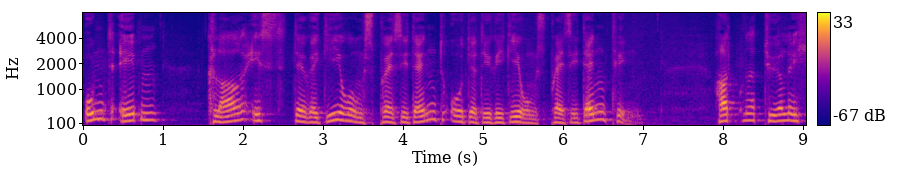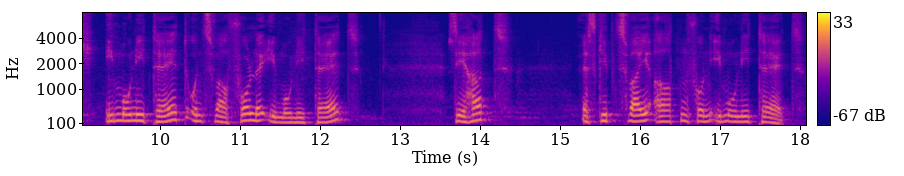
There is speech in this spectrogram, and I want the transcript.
und eben Klar ist, der Regierungspräsident oder die Regierungspräsidentin hat natürlich Immunität und zwar volle Immunität. Sie hat, es gibt zwei Arten von Immunität.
